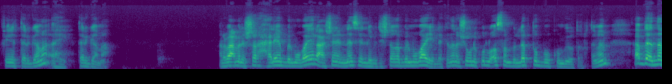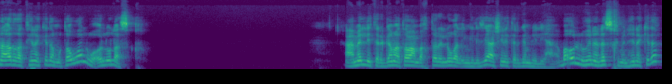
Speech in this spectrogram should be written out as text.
فين الترجمة؟ أهي ترجمة. أنا بعمل الشرح حاليا بالموبايل عشان الناس اللي بتشتغل بالموبايل لكن أنا شغلي كله أصلا باللابتوب والكمبيوتر تمام؟ ابدأ إن أنا أضغط هنا كده مطول وأقول له لصق. عمل لي ترجمة طبعا بختار اللغة الإنجليزية عشان يترجم لي ليها. بقول له هنا نسخ من هنا كده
